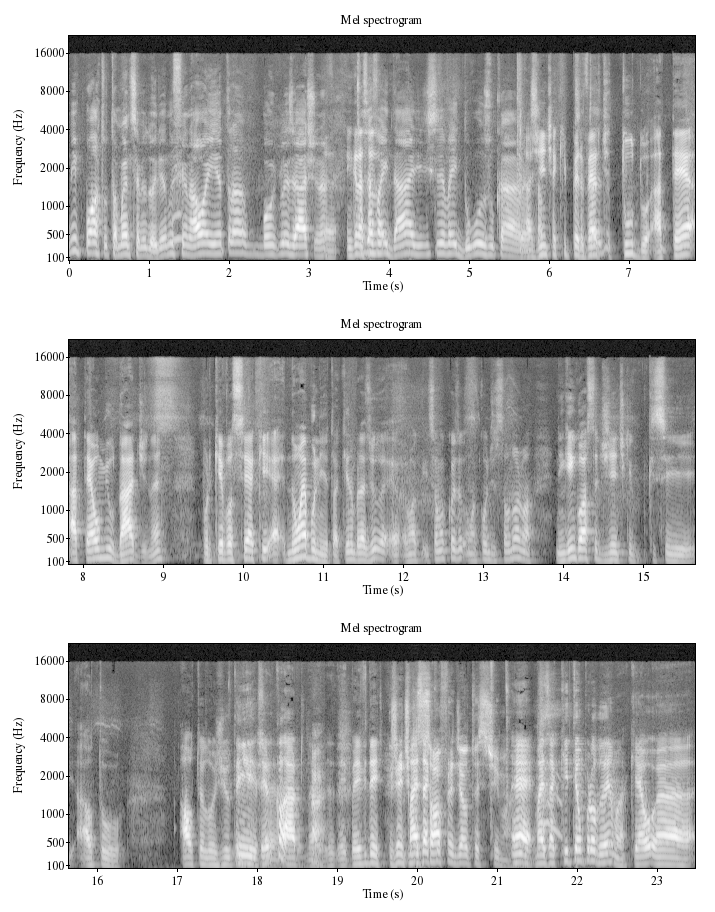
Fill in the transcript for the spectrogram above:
não importa o tamanho da sabedoria, no final aí entra bom eclesiastes, né? É, engraçado- Isso é vaidade, isso é vaidoso, cara. A gente aqui perverte tudo, até, até a humildade, né? Porque você aqui. é, não é bonito. Aqui no Brasil, é uma- isso é uma coisa, uma condição normal. Ninguém gosta de gente que, que se auto, autoelogia o tempo Isso, inteiro, é. claro, né? É evidente. Gente mas que aqui, sofre de autoestima. É, mas aqui tem um problema, que é, o, ah,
